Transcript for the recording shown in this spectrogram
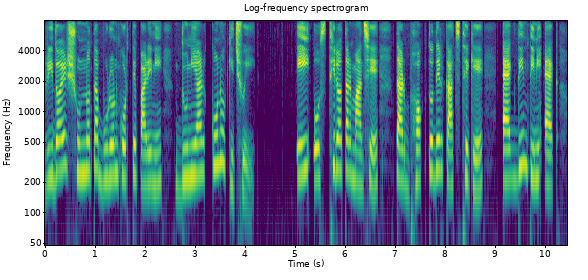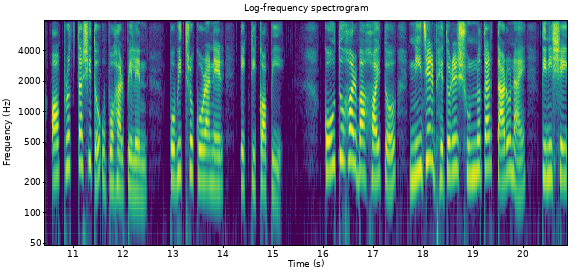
হৃদয়ের শূন্যতা পূরণ করতে পারেনি দুনিয়ার কোনো কিছুই। এই অস্থিরতার মাঝে তার ভক্তদের কাছ থেকে একদিন তিনি এক অপ্রত্যাশিত উপহার পেলেন, পবিত্র কোরআনের একটি কপি। কৌতূহল বা হয়তো নিজের ভেতরের শূন্যতার তাড়নায় তিনি সেই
